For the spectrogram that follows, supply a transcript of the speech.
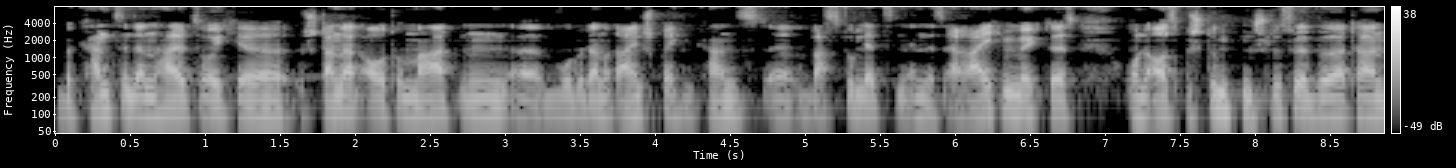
bekannt sind dann halt solche Standardautomaten, äh, wo du dann reinsprechen kannst, äh, was du letzten Endes erreichen möchtest. Und aus bestimmten Schlüsselwörtern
